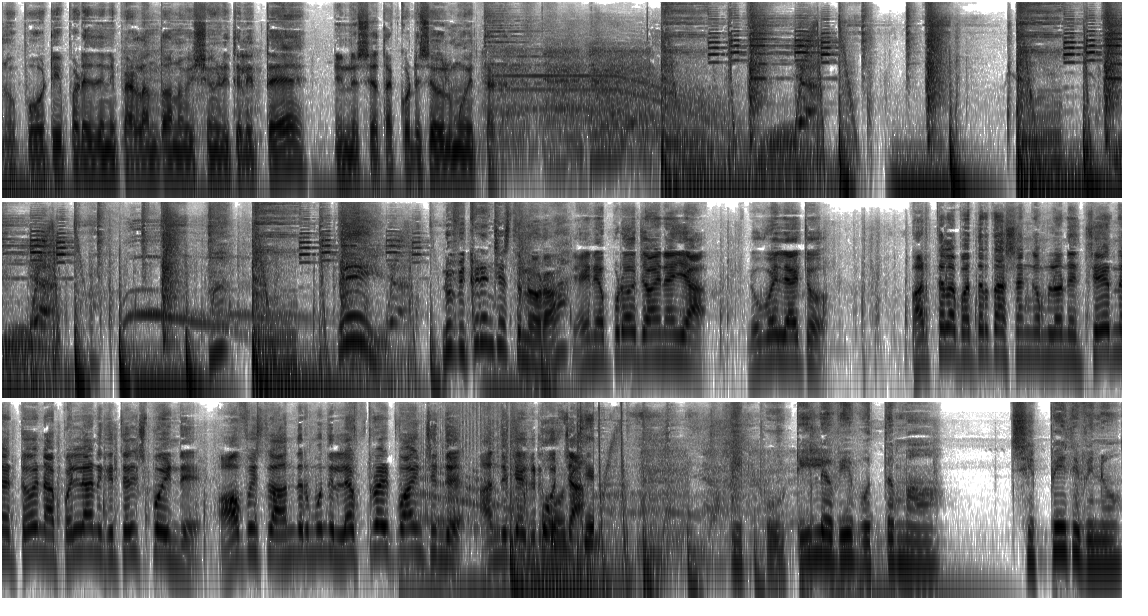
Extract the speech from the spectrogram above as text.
నువ్వు పోటీ పడేది నీ పెళ్ళంతో అన్న విషయం ఇది తెలిస్తే నిన్ను శతక్కొట్టి చెవులు మోయిస్తాడు. ఇక్కడేం చేస్తున్నావురా? నేను ఎప్పుడో జాయిన్ అయ్యా. నువ్వే లేటు భర్తల భద్రతా సంఘంలో నేను చేరినట్టు నా పెళ్ళానికి తెలిసిపోయింది. ఆఫీస్లో అందరి ముందు లెఫ్ట్ రైట్ వాయించింది. అందుకే ఇక్కడికి వచ్చా. ఈ పోటీలవి వద్దమ్మా చెప్పేది విను.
